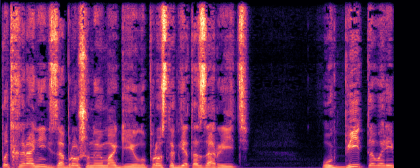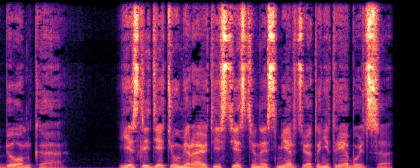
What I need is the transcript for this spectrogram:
Подхоронить заброшенную могилу, просто где-то зарыть. Убитого ребенка. Если дети умирают естественной смертью, это не требуется.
